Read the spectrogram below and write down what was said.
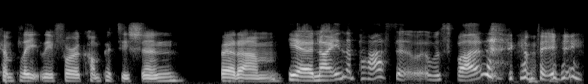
completely for a competition. But um, yeah, no, in the past it, it was fun competing.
